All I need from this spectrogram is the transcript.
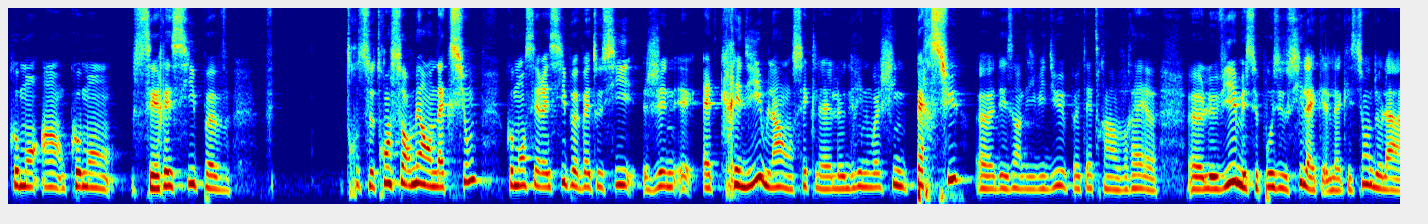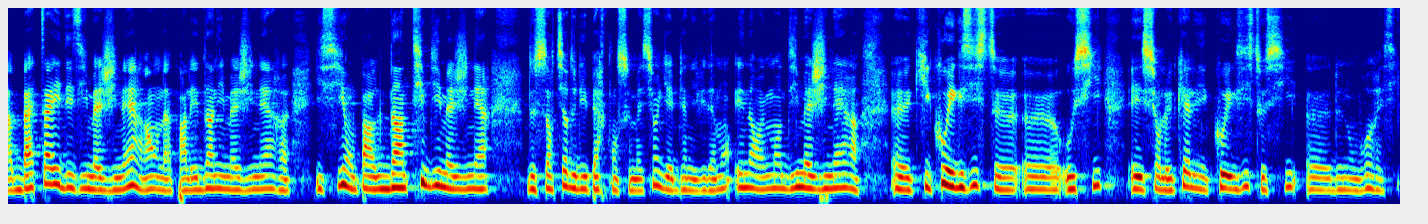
comment, un, comment ces récits peuvent se transformer en action, comment ces récits peuvent être aussi être crédibles. Hein. On sait que le greenwashing perçu euh, des individus peut être un vrai euh, euh, levier, mais se pose aussi la, question de la bataille des imaginaires. Hein. On a parlé d'un imaginaire ici, on parle d'un type d'imaginaire de sortir de l'hyperconsommation. Il y a bien évidemment énormément d'imaginaires qui coexistent aussi et sur lesquels il coexiste aussi de nombreux récits.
